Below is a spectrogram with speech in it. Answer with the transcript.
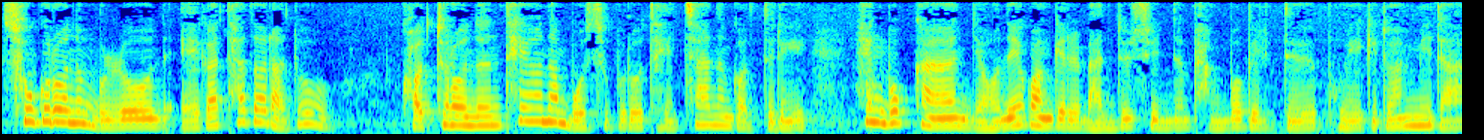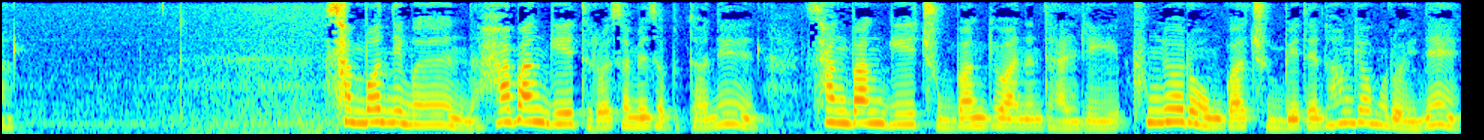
속으로는 물론 애가 타더라도 겉으로는 태어난 모습으로 대처하는 것들이 행복한 연애 관계를 만들 수 있는 방법일 듯 보이기도 합니다. 3번님은 하반기에 들어서면서부터는 상반기, 중반기와는 달리 풍요로움과 준비된 환경으로 인해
